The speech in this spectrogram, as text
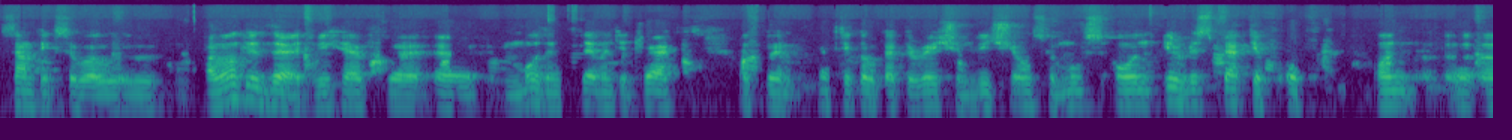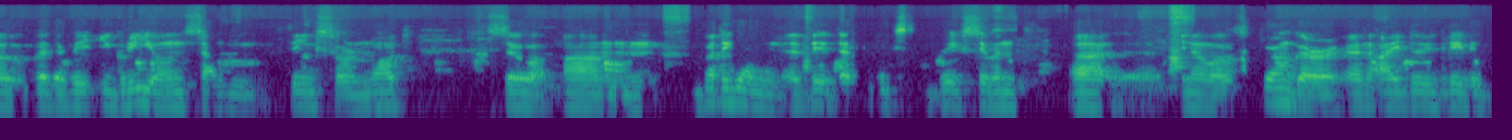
something. So, uh, along with that, we have uh, uh more than 70 tracks of um, practical cooperation, which also moves on irrespective of on uh, uh, whether we agree on some things or not. So, um, but again, that makes BRICS even, you know, stronger. And I do agree with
